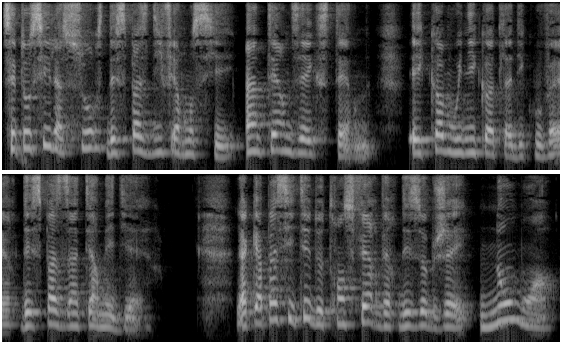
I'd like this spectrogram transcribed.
C'est aussi la source d'espaces différenciés, internes et externes, et comme Winnicott l'a découvert, d'espaces intermédiaires. La capacité de transfert vers des objets non moi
